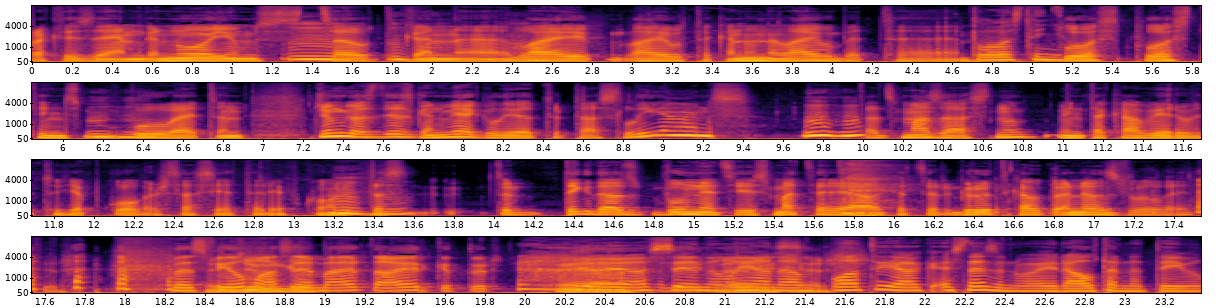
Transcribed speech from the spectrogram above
praktizējām gan nojumus, Mm, mm, celt, mhm, gan mhm. laivu, laivu, tā kā nu ne laivu, bet uh, Plostiņi. plos, plostiņas mm Mhm. -hmm. būvēt. Un džungļos diezgan viegli, jo tur tās lianas, Mhm. tādas mazās, nu, viņi tā kā virvi, tu jebko var sasiet ar jebko. Mhm. Mm -hmm. tas, tur tik daudz būvniecības materiāla, ka tur grūti kaut ko neuzbūvēt. Ir. Mēs filmās vienmēr tā ir, ka tur Jā, jā, siena Jā, lianām. vienkārši. Latvijā, es nezinu, vai ir alternatīva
